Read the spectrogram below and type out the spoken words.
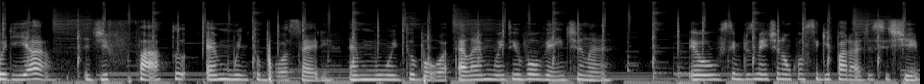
Guria, de fato, é muito boa a série. É muito boa. Ela é muito envolvente, né? Eu simplesmente não consegui parar de assistir.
